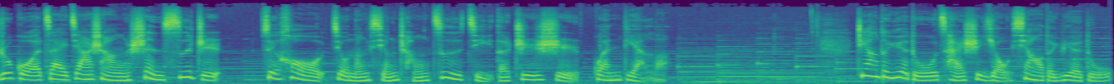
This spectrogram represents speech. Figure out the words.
如果再加上慎思之，最后就能形成自己的知识观点了。这样的阅读才是有效的阅读。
